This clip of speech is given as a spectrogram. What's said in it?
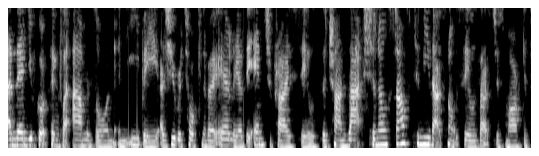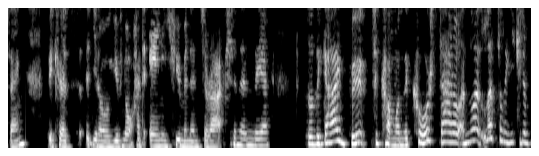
And then you've got things like Amazon and eBay, as you were talking about earlier, the enterprise sales, the transactional stuff. To me, that's not sales. That's just marketing because, you know, you've not had any human interaction in there. So the guy booked to come on the course, Daryl, and literally you could have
